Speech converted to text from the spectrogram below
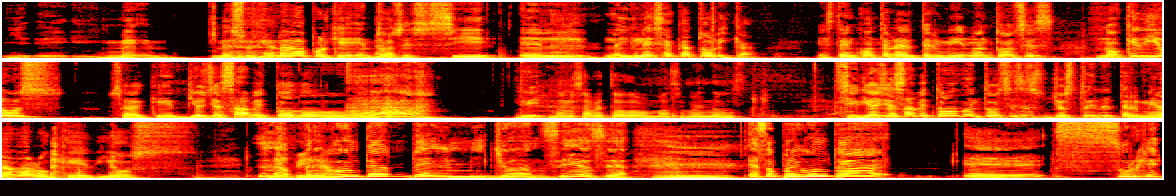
Y, me, me surgió una duda porque entonces, si la iglesia católica está en contra del determinismo, entonces, no que Dios, o sea, que Dios ya sabe todo. Ah, Di- No lo sabe todo, más o menos. Si Dios ya sabe todo, entonces es- yo estoy determinado a lo que Dios... la Defina. pregunta del millón, sí, o sea, esa pregunta eh, surge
